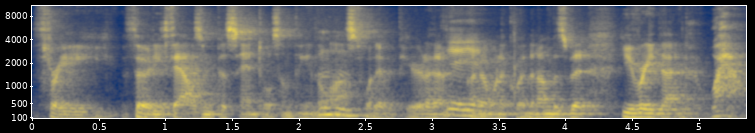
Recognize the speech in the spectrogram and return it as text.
three thirty thousand percent or something in the last whatever period. I don't, Mm-hmm. Yeah, I don't want to quote the numbers, but you read that and go, wow.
